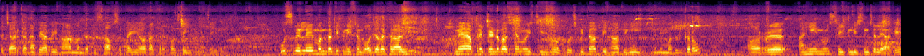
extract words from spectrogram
ਵਿਚਾਰ ਕਰਨਾ ਪਿਆ ਵੀ ਹਾਂ ਮੰਦਿਰ ਦੀ ਸਾਫ਼ ਸਫ਼ਾਈ ਔਰ ਰੱਖ ਰਖਾਵ ਸਹੀ ਹੋਣਾ ਚਾਹੀਦਾ। ਉਸ ਵੇਲੇ ਮੰਦਿਰ ਦੀ ਕੰਡੀਸ਼ਨ ਬਹੁਤ ਜ਼ਿਆਦਾ ਖਰਾਬ ਸੀ। ਮੈਂ ਆਪਣੇ ਪਿੰਡ ਵਾਸੀਆਂ ਨੂੰ ਇਸ ਚੀਜ਼ ਨੂੰ ਅਪਰੋਚ ਕੀਤਾ ਵੀ ਹਾਂ ਤੁਸੀਂ ਇਹਨੂੰ ਮਦਦ ਕਰੋ ਔਰ ਅਸੀਂ ਇਹਨੂੰ ਸਹੀ ਕੰਡੀਸ਼ਨ 'ਚ ਲਿਆ ਕੇ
